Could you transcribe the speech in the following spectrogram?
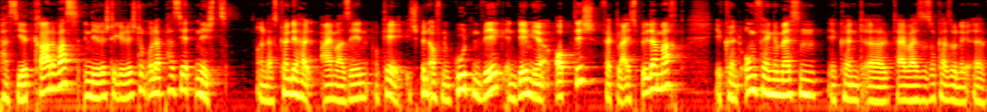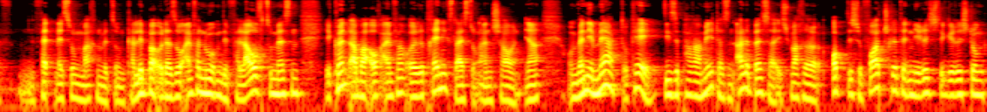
passiert gerade was in die richtige Richtung oder passiert nichts. Und das könnt ihr halt einmal sehen, okay, ich bin auf einem guten Weg, indem ihr optisch Vergleichsbilder macht, Ihr könnt Umfänge messen, ihr könnt äh, teilweise sogar so eine, äh, eine Fettmessung machen mit so einem Kaliper oder so, einfach nur um den Verlauf zu messen. Ihr könnt aber auch einfach eure Trainingsleistung anschauen, ja. Und wenn ihr merkt, okay, diese Parameter sind alle besser, ich mache optische Fortschritte in die richtige Richtung,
